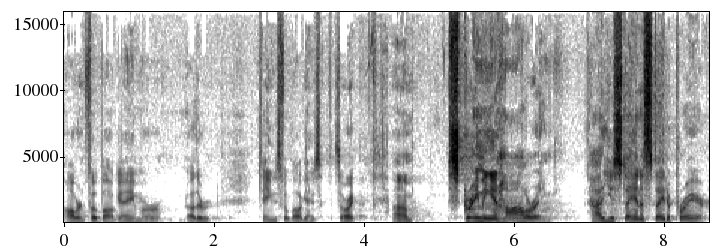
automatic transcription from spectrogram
Auburn football game or other teams' football games, sorry um, screaming and hollering. How do you stay in a state of prayer?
